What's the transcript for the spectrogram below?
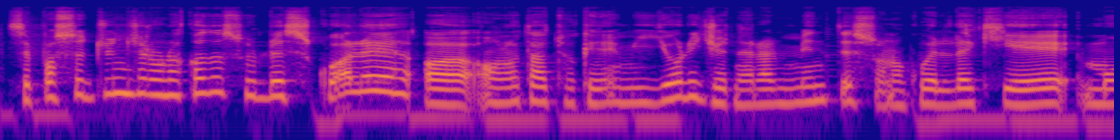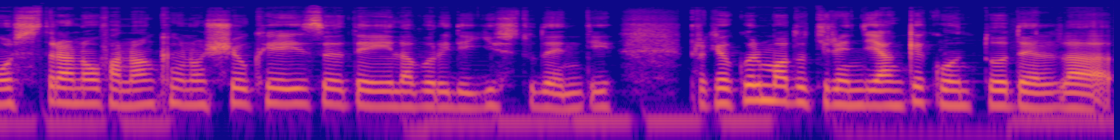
Se posso aggiungere una cosa sulle scuole, ho, ho notato che le migliori generalmente sono quelle che mostrano, fanno anche uno showcase dei lavori degli studenti, perché a quel modo ti rendi anche conto del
